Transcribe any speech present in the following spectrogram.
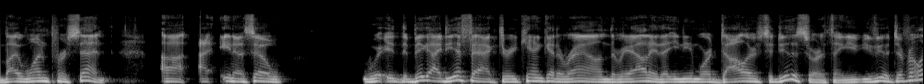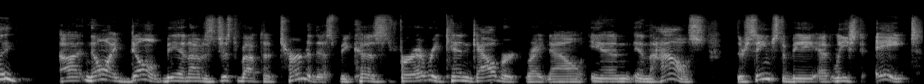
by 1%. Uh, I, you know, so the big idea factory can't get around the reality that you need more dollars to do this sort of thing. You, you view it differently? Uh, no, I don't. And I was just about to turn to this because for every Ken Calvert right now in in the House, there seems to be at least eight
